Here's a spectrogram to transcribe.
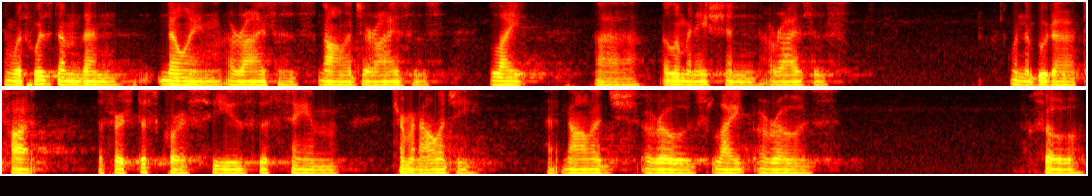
And with wisdom, then knowing arises, knowledge arises, light uh, illumination arises. When the Buddha taught the first discourse, he used the same terminology that knowledge arose, light arose. So,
